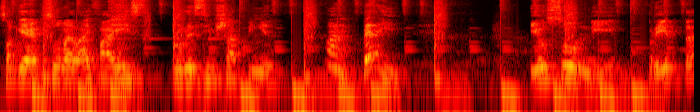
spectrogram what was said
Só que aí a pessoa vai lá e faz progressivo chapinha. Ai, peraí. Eu sou negro, preta,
